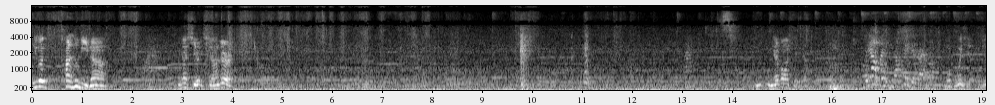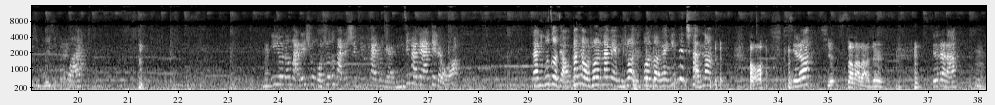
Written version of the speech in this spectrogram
你个碳素笔呢？你看写写上这儿。你你来帮我写一下。我要问你呢，会写字吗？我不会写，就是不会写不管。你又能把这说我说的话这视频拍出去，你经常这样对着我。那你给我做脚。刚才我说拉面，你说你给我做面，你真沉呢。好。写什么？写大大大字儿。写在这儿了啊。嗯。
